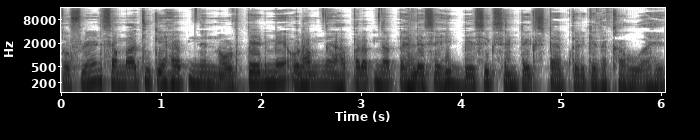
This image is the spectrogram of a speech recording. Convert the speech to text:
तो फ्रेंड्स हम आ चुके हैं अपने नोट पैड में और हमने यहाँ पर अपना पहले से ही बेसिक सेंटेक्स टाइप करके रखा हुआ है।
